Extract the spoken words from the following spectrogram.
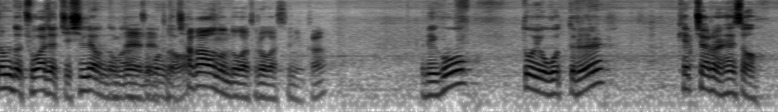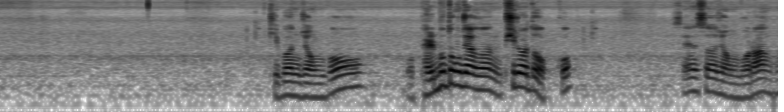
좀 더 좋아졌지 실내 온도가 네, 네, 조금 더 더. 차가운 온도가 들어갔으니까. 그리고 또 요것들을 캡처를 해서 기본 정보, 뭐 밸브 동작은 필요도 없고 센서 정보랑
